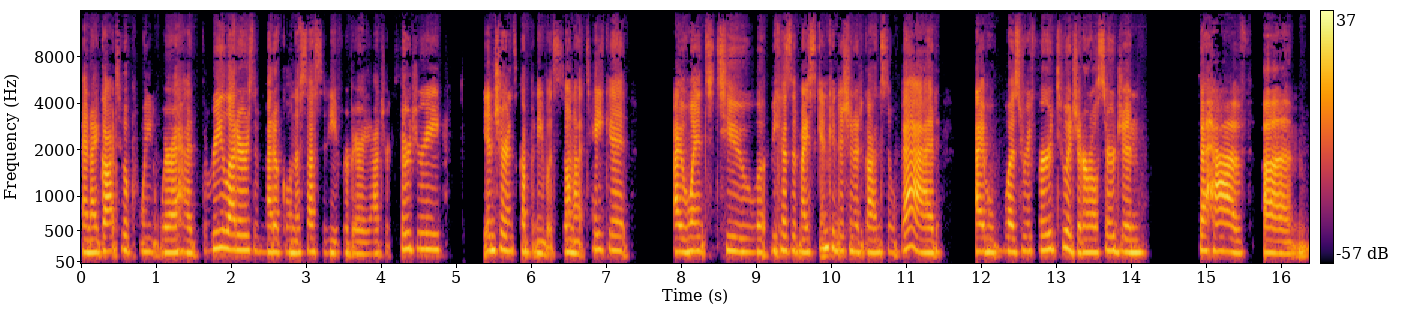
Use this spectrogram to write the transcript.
And I got to a point where I had three letters of medical necessity for bariatric surgery. The insurance company would still not take it. I went to, because of my skin condition had gotten so bad, I was referred to a general surgeon to have um,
